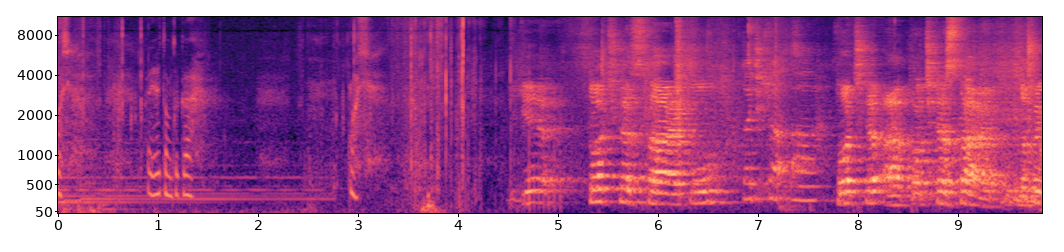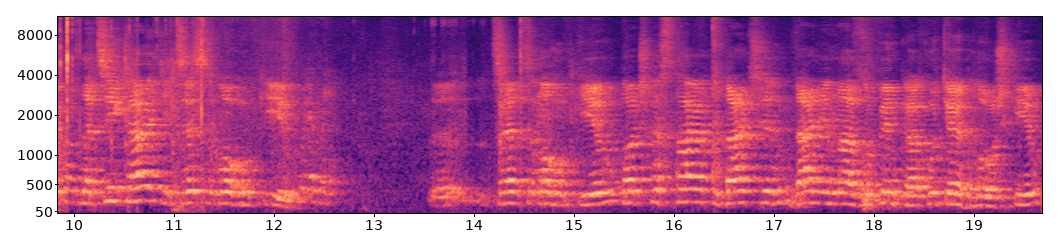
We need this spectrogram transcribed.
Ось. А є там така. Ось. Є точка старту. Точка А. Точка А, точка старту. Наприклад, на цій карті це село Губків. Е, Це село Губків, точка старту. Далі, далі в нас зупинка Хутір Глушків,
